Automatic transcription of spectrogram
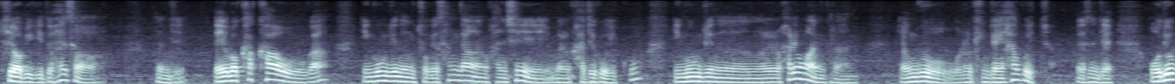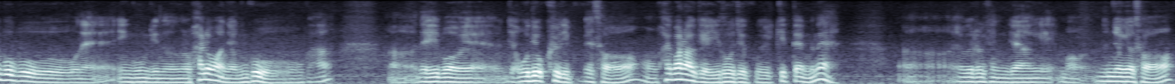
기업이기도 해서 그런지 네이버 카카오가 인공지능 쪽에 상당한 관심을 가지고 있고 인공지능을 활용한 그런 연구를 굉장히 하고 있죠. 그래서 이제 오디오 부분에 인공지능을 활용한 연구가 어, 네이버의 오디오 클립에서 어, 활발하게 이루어지고 있기 때문에 어, 여기를 굉장히 뭐 눈여겨서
